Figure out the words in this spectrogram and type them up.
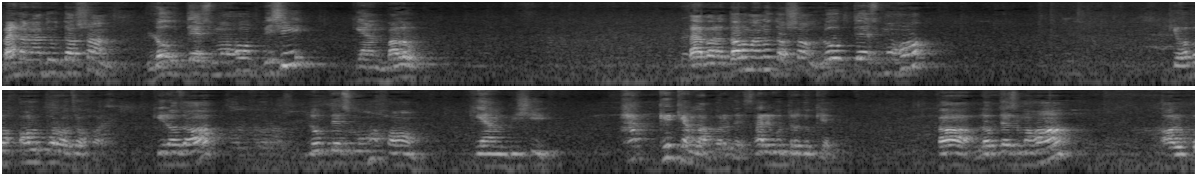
বেদনা দর্শন লোক দেশ মহ বেশি জ্ঞান ভালো তারপরে ধর্মানু দর্শন, লোক, দেশ, মোহ। কি হবে? অল্প রজ হয়। কি রজ? লোক, দেশ, মোহ, হম। জ্ঞান বেশি। হাক্কে জ্ঞান লাভ করে দেয় সারিপুত্র দুঃখে। ক, লোক, দেশ, মোহ, অল্প।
